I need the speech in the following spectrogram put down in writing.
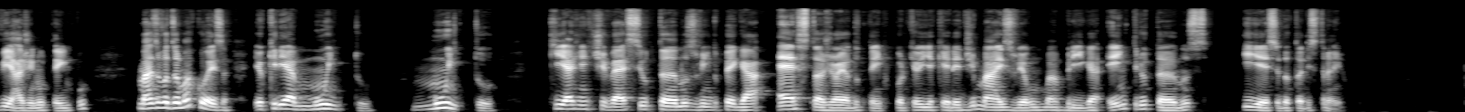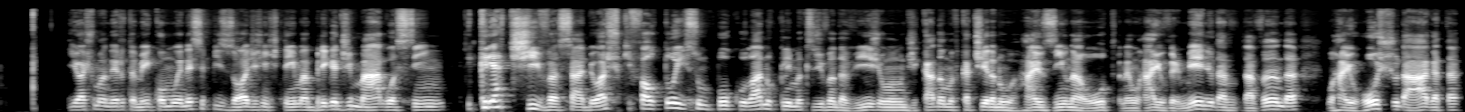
viagem no tempo. Mas eu vou dizer uma coisa, eu queria muito, muito que a gente tivesse o Thanos vindo pegar esta joia do tempo, porque eu ia querer demais ver uma briga entre o Thanos e esse Doutor Estranho. E eu acho maneiro também como nesse episódio a gente tem uma briga de mago, assim, criativa, sabe? Eu acho que faltou isso um pouco lá no clímax de WandaVision, onde cada uma fica tirando um raiozinho na outra, né? Um raio vermelho da, da Wanda, um raio roxo da Agatha,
